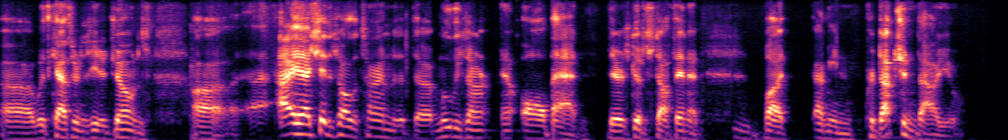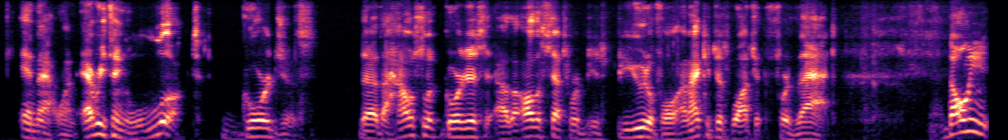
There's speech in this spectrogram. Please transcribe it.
uh, with Catherine Zeta Jones, uh, I, I say this all the time that uh, movies aren't all bad. There's good stuff in it. But, I mean, production value in that one, everything looked gorgeous. The, the house looked gorgeous. Uh, the, all the sets were just beautiful. And I could just watch it for that. The only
